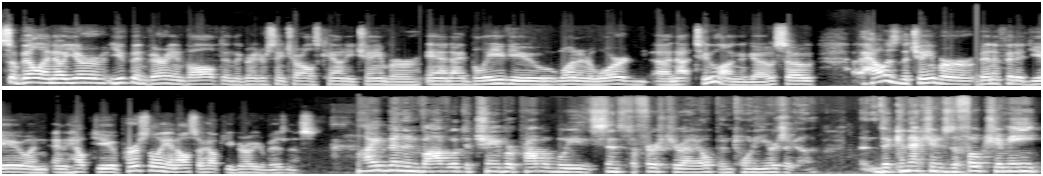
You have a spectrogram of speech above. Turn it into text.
So, Bill, I know you're you've been very involved in the Greater St. Charles County Chamber, and I believe you won an award uh, not too long ago. So, how has the chamber benefited you and, and helped you personally, and also helped you grow your business? I've been involved with the chamber probably since the first year I opened 20 years ago. The connections, the folks you meet,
